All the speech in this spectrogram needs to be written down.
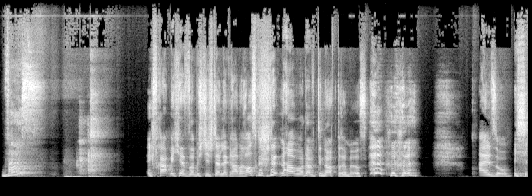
Was? Ich frage mich jetzt, ob ich die Stelle gerade rausgeschnitten habe oder ob die noch drin ist. also. Ich,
